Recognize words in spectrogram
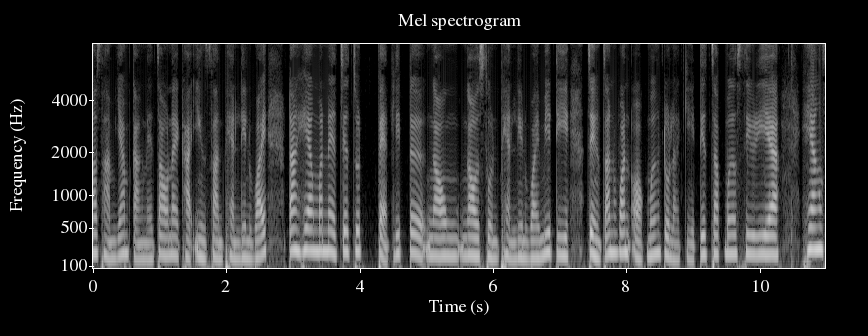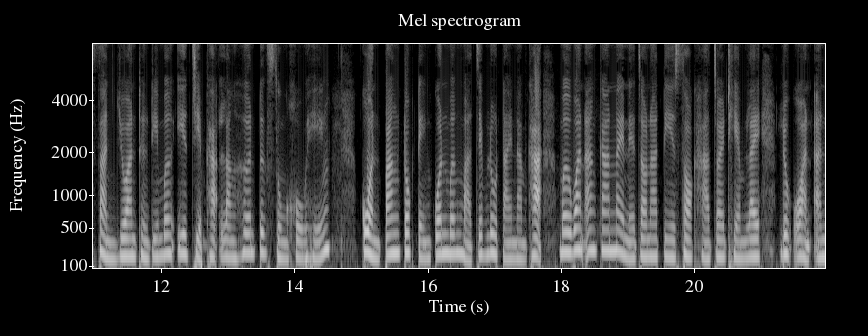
2023ย่ำกลางในเจ้าในค่ะ อินซันแผ่นลินไว้ตั้งแห้งมันใน7 8 ลิตร เงาเงาศูนย์แผ่นลินไว้มีดีเจิงจันวันออกเมืองตุรกีติดจับเมืองซีเรียแห้งสั่นยวนถึงที่เมืองอียิปต์ค่ะ หลังเฮิรนตึกสูงโคเหง กวนปังตกเต่งกวนเมืองหมาเจ็บลูกตายนำค่ะ เมื่อวันอังคารในในเจ้านาตีซอกหาจอยเทียมไลลูกอ่อนอัน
